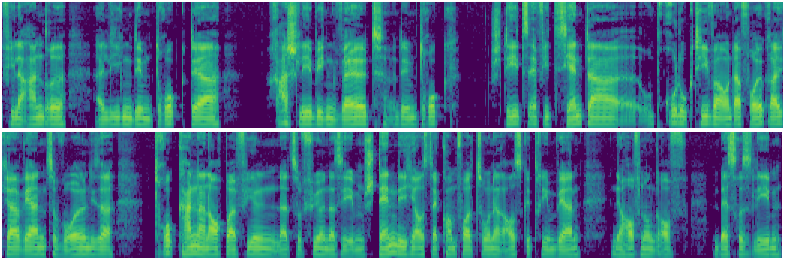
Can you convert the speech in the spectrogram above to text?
viele andere erliegen dem Druck der raschlebigen Welt, dem Druck stets effizienter, äh, produktiver und erfolgreicher werden zu wollen. Dieser Druck kann dann auch bei vielen dazu führen, dass sie eben ständig aus der Komfortzone rausgetrieben werden, in der Hoffnung auf ein besseres Leben.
